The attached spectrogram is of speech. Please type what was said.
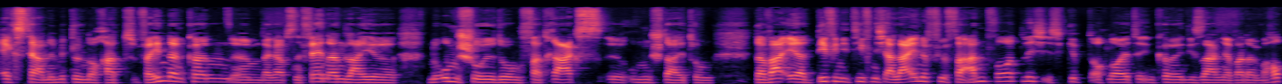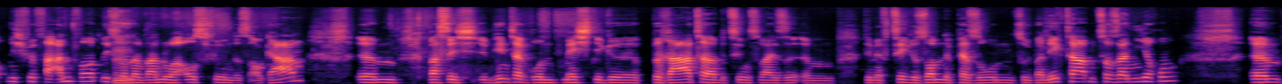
externe Mittel noch hat verhindern können. Ähm, da gab es eine Fananleihe, eine Umschuldung, Vertragsumgestaltung. Äh, da war er definitiv nicht alleine für verantwortlich. Es gibt auch Leute in Köln, die sagen, er war da überhaupt nicht für verantwortlich, mhm. sondern war nur ausführendes Organ. Ähm, was sich im Hintergrund mächtige Berater beziehungsweise ähm, dem FC gesonnene Personen so überlegt haben zur Sanierung. Ähm,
